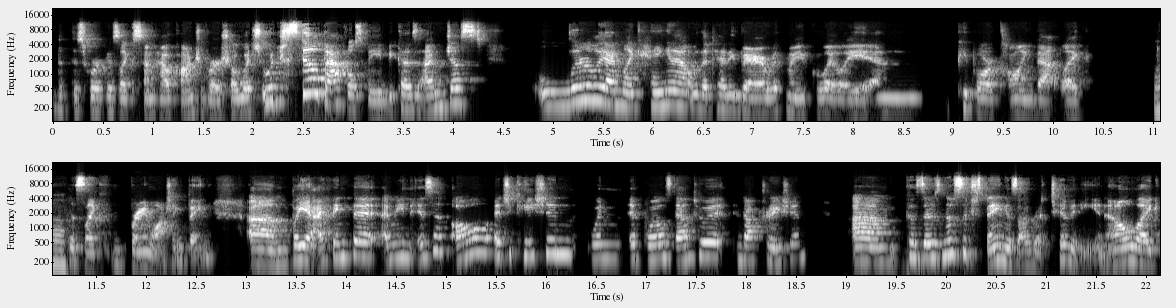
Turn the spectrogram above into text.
that this work is like somehow controversial, which which still baffles me because I'm just literally I'm like hanging out with a teddy bear with my ukulele, and people are calling that like this like brainwashing thing. Um, but yeah, I think that I mean, isn't all education when it boils down to it indoctrination? Because um, there's no such thing as objectivity, you know. Like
